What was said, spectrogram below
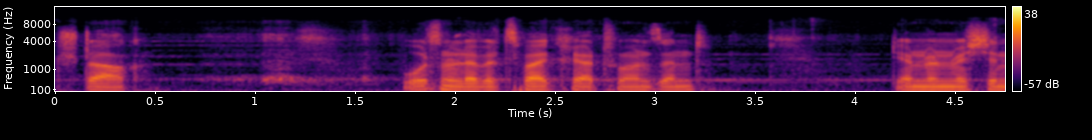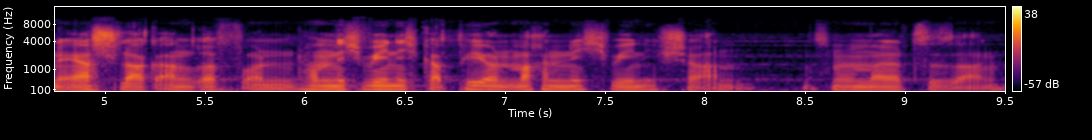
stark. Wo es nur Level 2 Kreaturen sind. Die haben nämlich den Erstschlagangriff und haben nicht wenig KP und machen nicht wenig Schaden. Muss man mal dazu sagen.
